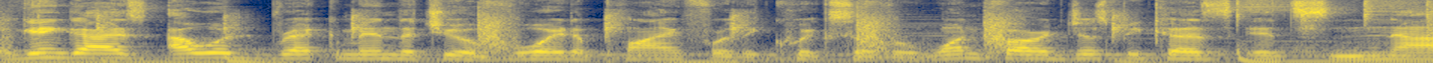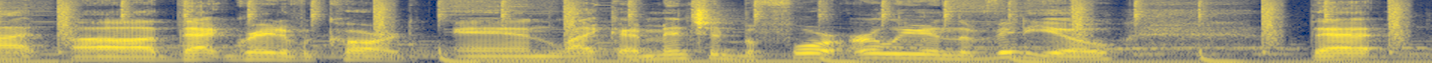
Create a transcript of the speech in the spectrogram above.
Again, guys, I would recommend that you avoid applying for the Quicksilver 1 card just because it's not uh, that great of a card. And like I mentioned before earlier in the video, that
